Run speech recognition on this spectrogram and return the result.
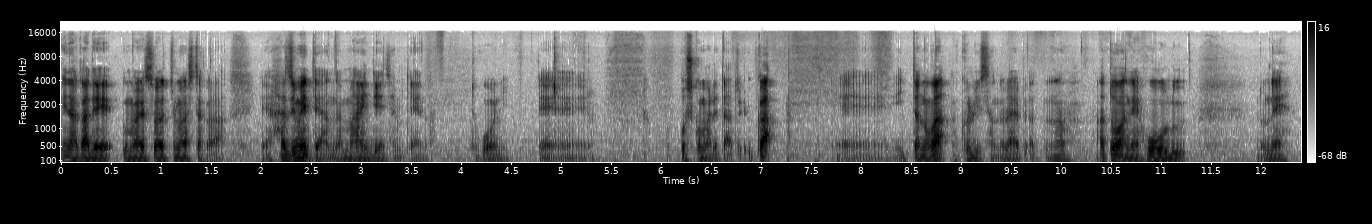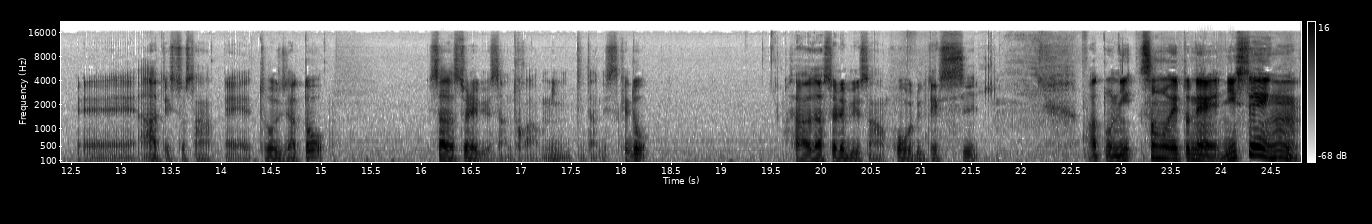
田舎で生まれ育ちましたから、えー、初めてあんな満員電車みたいなところに、えー、押し込まれたというか、えー、行ったのがクルリさんのライブだったな。あとはねホールのね、えー、アーティストさん、えー、当時だとサーダストレビューさんとか見に行ってたんですけどサーダストレビューさんホールですしあとにそのえっとね2009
